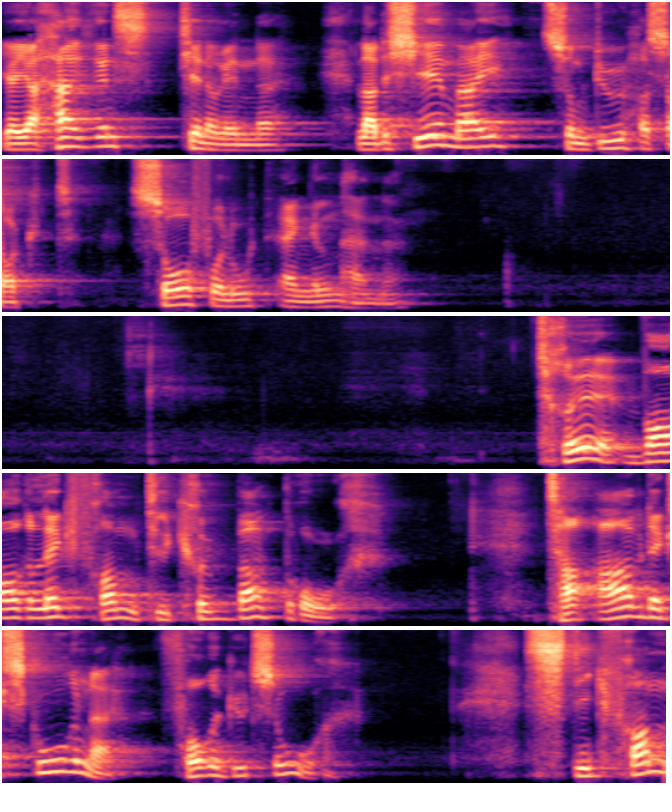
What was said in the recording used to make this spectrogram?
jeg er Herrens tjenerinne. La det skje meg som du har sagt. Så forlot engelen henne. Trø varleg fram til krybba, bror. Ta av deg skorene for Guds ord. Stig fram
